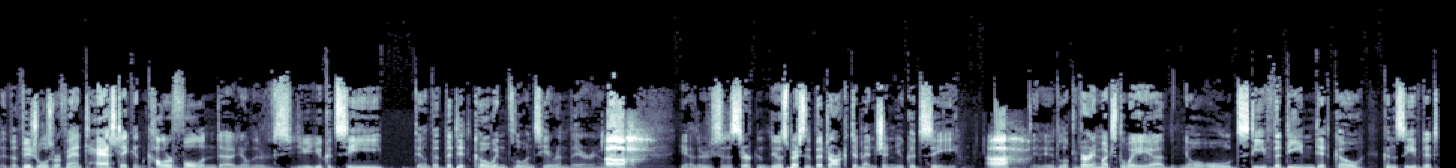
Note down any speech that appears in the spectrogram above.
the visuals were fantastic and colorful, and uh, you know, there's you, you could see you know the, the Ditko influence here and there. You know, Ugh. Yeah, there's a certain, you know, especially the dark dimension, you could see. Ugh. It, it looked very much the way uh, you know old Steve the Dean Ditko conceived it.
